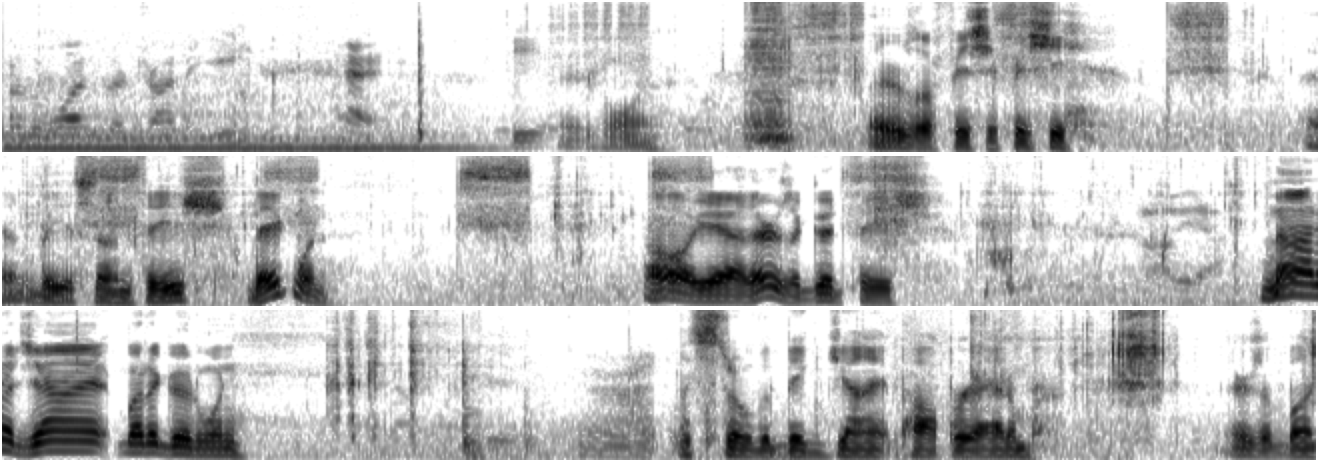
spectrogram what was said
one of the ones they're trying to eat. There's one. There's a fishy fishy. That'll be a sunfish. Big one. Oh yeah, there's a good fish. Oh yeah. Not a giant, but a good one. All right, let's throw the big giant popper at him. There's a bunch of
